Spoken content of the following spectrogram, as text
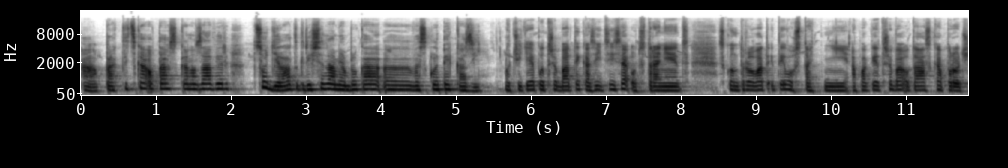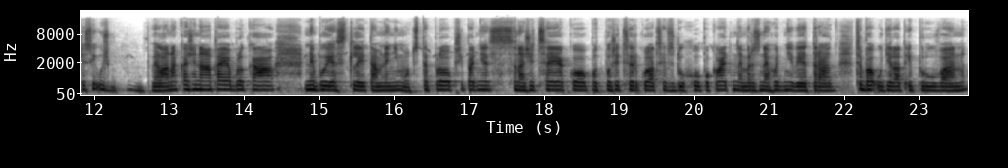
A praktická otázka na závěr, co dělat, když se nám jablka eh, ve sklepě kazí? Určitě je potřeba ty kazící se odstranit, zkontrolovat i ty ostatní. A pak je třeba otázka, proč, jestli už byla nakažená ta jablka, nebo jestli tam není moc teplo, případně snažit se jako podpořit cirkulaci vzduchu, pokud nemrzne hodně větra, třeba udělat i průvan,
